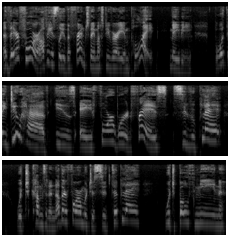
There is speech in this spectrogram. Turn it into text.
Therefore, obviously, the French, they must be very impolite, maybe. But what they do have is a four word phrase, s'il vous plaît, which comes in another form, which is s'il te plaît, which both mean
